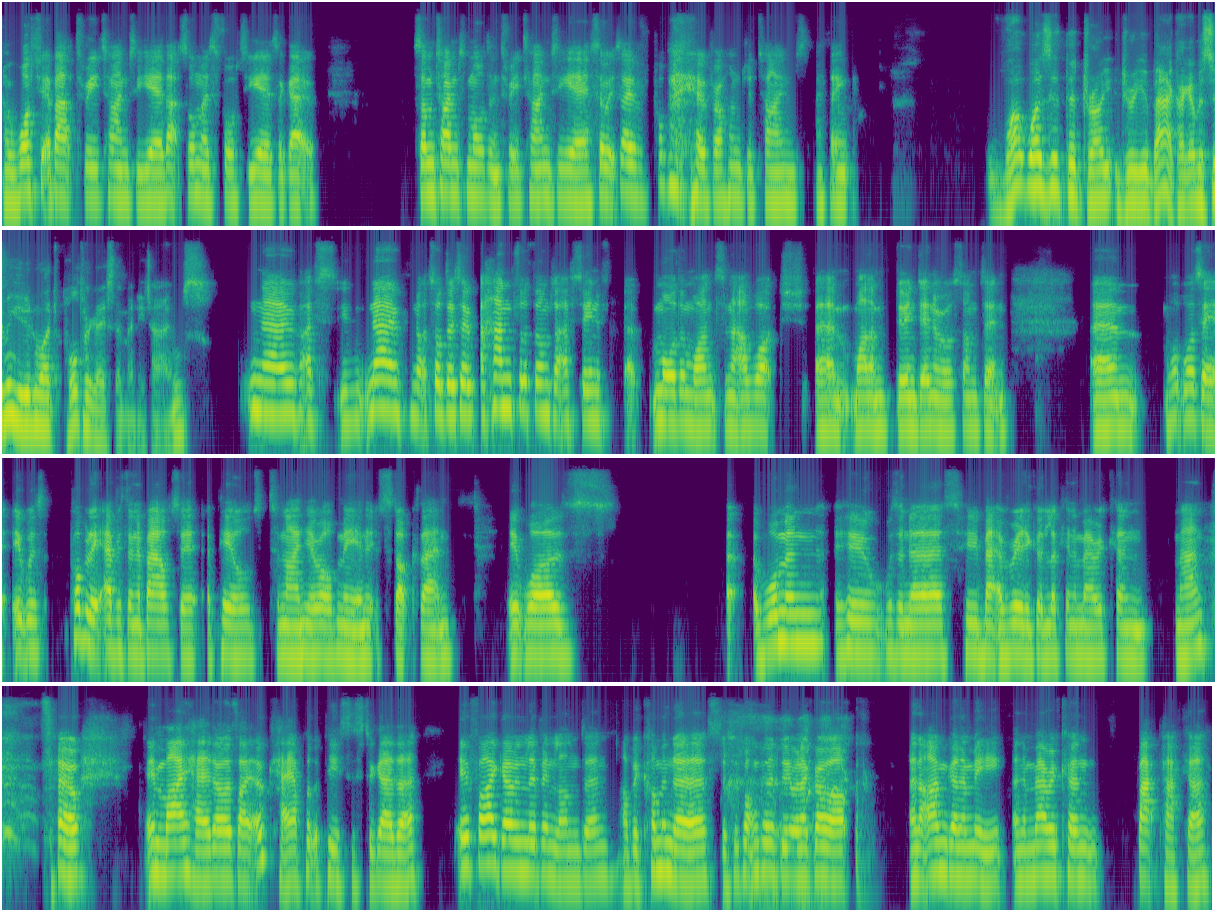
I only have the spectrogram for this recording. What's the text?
I watch it about three times a year. That's almost 40 years ago. Sometimes more than three times a year. So it's over probably over 100 times, I think. What was it that drew, drew you back? Like, I'm assuming you didn't watch Poltergeist that many times. No, I've no, not at all. There's a, handful of films that I've seen uh, more than once, and that I watch um, while I'm doing dinner or something. Um, what was it? It was probably everything about it appealed to nine-year-old me, and it stuck then. It was a, a woman who was a nurse who met a really good-looking American man. so, in my head, I was like, okay, I put the pieces together if I go and live in London, I'll become a nurse. This is what I'm going to do when I grow up. And I'm going to meet an American backpacker.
